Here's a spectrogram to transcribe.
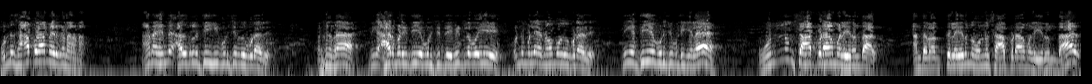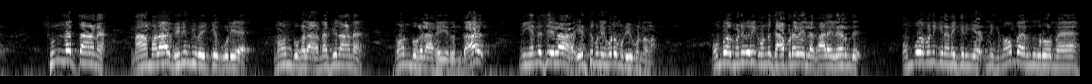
ஒண்ணு சாப்பிடாம இருக்கணும் ஆனா. ஆனா என்ன? அதுக்குள்ள டீ குடிச்சிருக்க கூடாது. நீங்க ஆறு மணிக்கு டீயை குடிச்சிட்டு வீட்டுல போய் ஒண்ணுமில்லையா? நோம்பு கூடாது நீங்க டீயை குடிச்சு விட்டீங்களே? ஒன்னும் சாப்பிடாமல் இருந்தால் அந்த பக்தில இருந்து ஒன்னும் சாப்பிடாமல் இருந்தால் சுண்ணத்தான நாமளா விரும்பி வைக்கக்கூடிய நோன்புகளாக நபிலான நோன்புகளாக இருந்தால் நீங்க என்ன செய்யலாம்? எட்டு மணி கூட முடிவு பண்ணலாம். ஒன்பது மணி வரைக்கும் ஒன்றும் சாப்பிடவே இல்லை காலையில இருந்து ஒன்பது மணிக்கு நினைக்கிறீங்க இன்னைக்கு நோம்பா இருந்துக்கிறோமே?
